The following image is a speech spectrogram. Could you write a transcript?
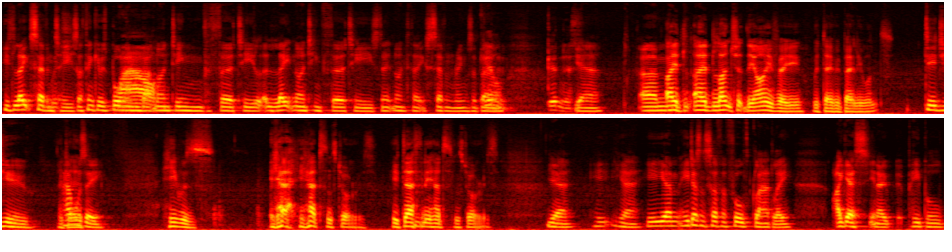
He's late seventies. I think he was born in about nineteen thirty, late nineteen thirties. Nineteen thirty-seven rings a bell. Good- Goodness. Yeah. Um, I had, I had lunch at the Ivy with David Bailey once. Did you? I How did. was he? He was, yeah, he had some stories. He definitely had some stories. Yeah, he yeah he um, he doesn't suffer fools gladly. I guess you know people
